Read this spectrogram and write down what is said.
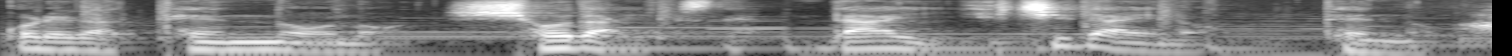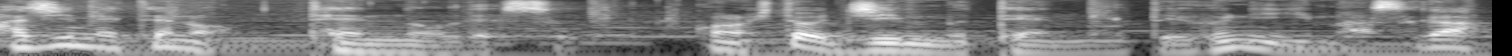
これが天皇の初代ですね。第1代の天皇初めての天皇です。この人を神武天皇というふうに言いますが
